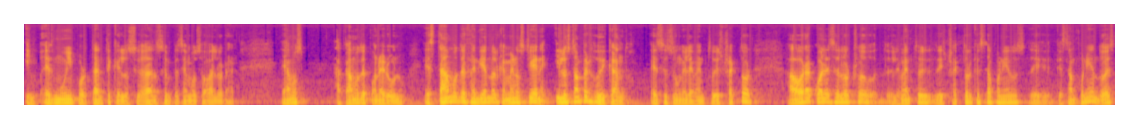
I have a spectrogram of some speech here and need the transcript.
es muy importante que los ciudadanos empecemos a valorar. Digamos, acabamos de poner uno. Estamos defendiendo al que menos tiene y lo están perjudicando. Ese es un elemento distractor. Ahora, ¿cuál es el otro elemento distractor que, está poniendo, eh, que están poniendo? Es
